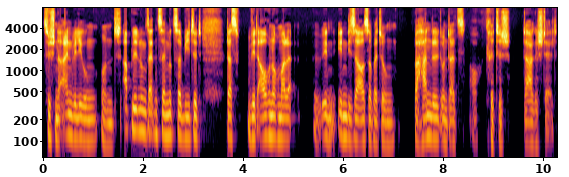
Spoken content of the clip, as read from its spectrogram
zwischen der Einwilligung und Ablehnung seitens der Nutzer bietet. Das wird auch nochmal in, in dieser Ausarbeitung behandelt und als auch kritisch dargestellt.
